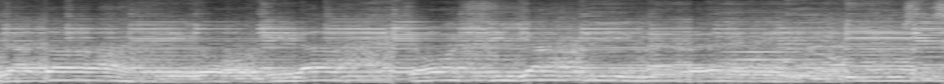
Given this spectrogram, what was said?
για τα διόδια κι όχι γιατί με παίρνει. Στις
